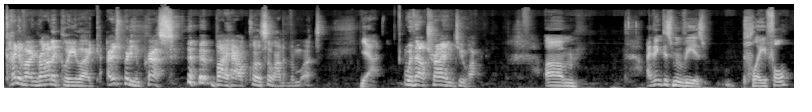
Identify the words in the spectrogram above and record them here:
kind of ironically, like I was pretty impressed by how close a lot of them looked yeah. without trying too hard. Um, I think this movie is playful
